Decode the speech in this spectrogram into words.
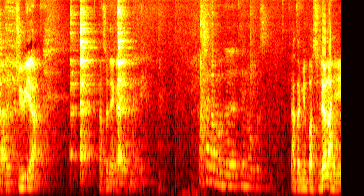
आता जीवया. असं ते काय येत नाही. ते कशाला बघत ते नकोस आता मी बसलेलो आहे.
